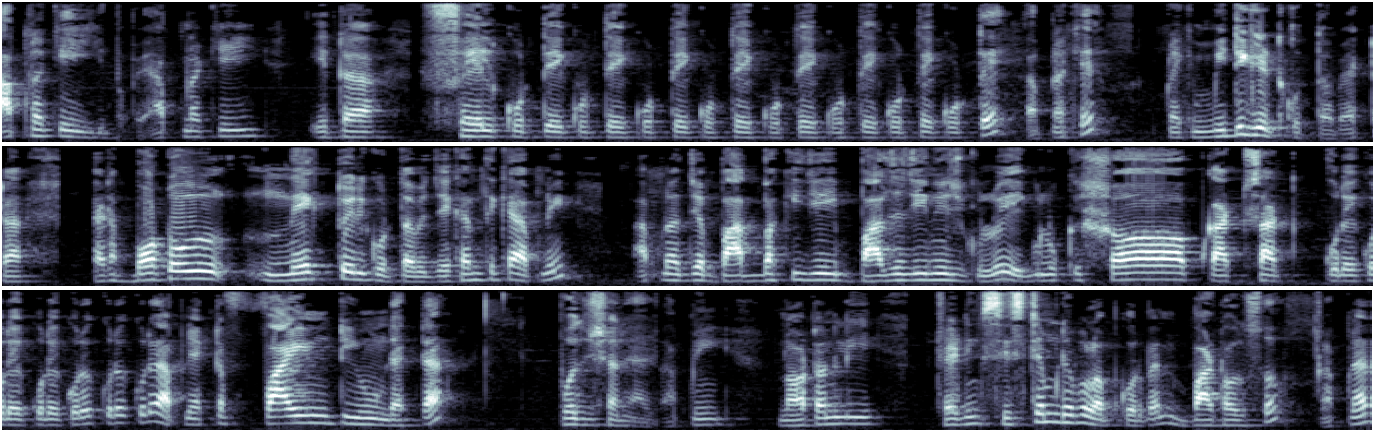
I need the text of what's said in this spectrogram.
আপনাকেই দিতে হবে। আপনাকেই এটা ফেল করতে করতে করতে করতে করতে করতে করতে করতে আপনাকে আপনাকে মিটিগেট করতে হবে। একটা একটা বটল নেক তৈরি করতে হবে, যেখান থেকে আপনি আপনার যে বাদ বাকি যে বাজে জিনিসগুলো, এগুলোকে সব কাটসাট করে করে করে করে করে করে আপনি একটা ফাইন টিউনড একটা পজিশনে আসবেন। আপনি not only trading system develop করবেন, বাট অলসো আপনার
